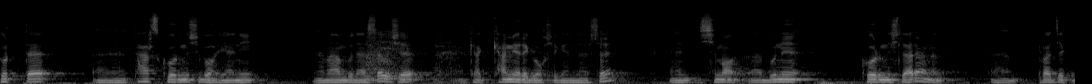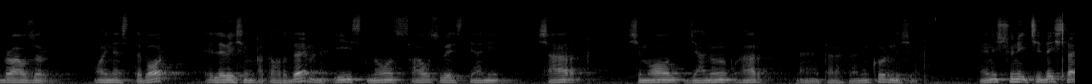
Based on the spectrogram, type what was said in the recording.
to'rtta e, tars ko'rinishi bor. Ya'ni e, mana bu narsa o'sha kameraga o'xshagan narsa. Shimol buni ko'rinishlari mana project browser oynasida bor. Elevation qatorida mana east north south west ya'ni sharq shimol janub g'arb taraflarning ko'rinishi. Ya'ni shuni ichida ishla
